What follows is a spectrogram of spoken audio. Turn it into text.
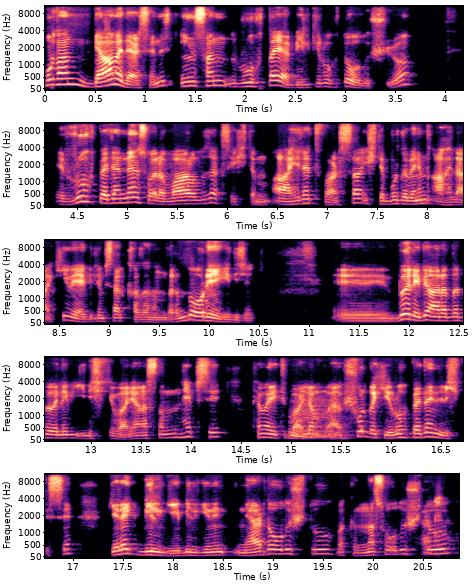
Buradan devam ederseniz insan ruhta ya bilgi ruhta oluşuyor. E, ruh bedenden sonra var olacaksa işte ahiret varsa işte burada benim ahlaki veya bilimsel kazanımlarım da oraya gidecek. E, böyle bir arada böyle bir ilişki var. Yani aslında bunun hepsi temel itibariyle Hmm. yani şuradaki ruh beden ilişkisi gerek bilgi, bilginin nerede oluştuğu, bakın nasıl oluştuğu,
